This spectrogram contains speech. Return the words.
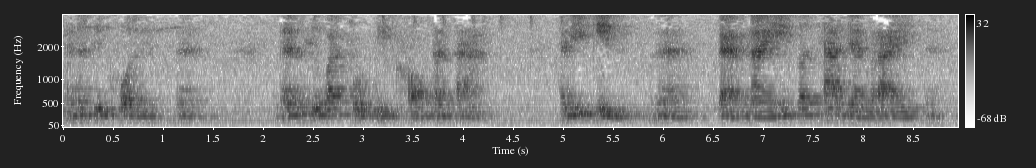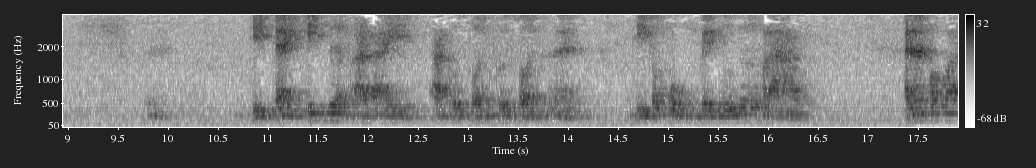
อันนั้นคือคนนะอันนั้นคือวัตถุสิ่งของต่างๆ อันนี้กลิ่นนะแบบไหนรสชาติอย่างไรนะจิตใจคิดเรื่องอะไรอกุศลกุศลนะที่ก็ปรุงไปรู้เรื่องราว อันนั้นเพราะว่า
